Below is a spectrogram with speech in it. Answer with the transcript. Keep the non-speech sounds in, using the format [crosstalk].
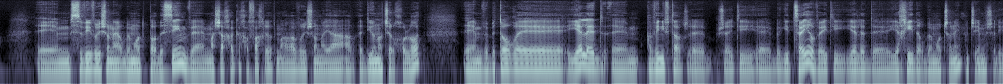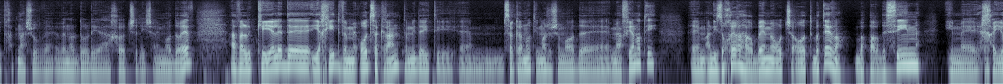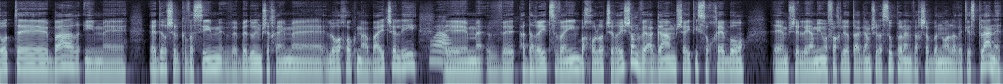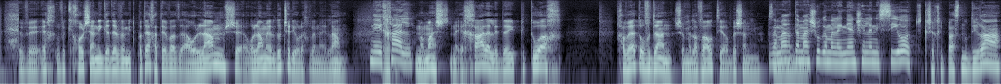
Um, סביב ראשון היה הרבה מאוד פרדסים, ומה שאחר כך הפך להיות מערב ראשון היה דיונות של חולות. אמ, ובתור אה, ילד אמ, אבי נפטר כשהייתי אה, בגיל צעיר והייתי ילד אה, יחיד הרבה מאוד שנים עד שאמא שלי התחתנה שוב ונולדו לי האחיות שלי שאני מאוד אוהב. אבל כילד יחיד ומאוד סקרן תמיד הייתי אמ, סקרנות היא משהו שמאוד מאפיין אותי. אני זוכר הרבה מאוד שעות בטבע בפרדסים. עם אה, חיות אה, בר, עם אה, עדר של כבשים ובדואים שחיים לא רחוק מהבית שלי, וואו. ועדרי צבעים בחולות של ראשון ואגם שהייתי שוחה בו. שלימים הפך להיות האגם של הסופרלנד ועכשיו בנו עליו את יס פלנט ואיך וככל שאני גדל ומתפתח הטבע הזה העולם שעולם הילדות שלי הולך ונעלם. נאכל. ממש נאכל על ידי פיתוח חוויית אובדן שמלווה אותי הרבה שנים. אז אמרת אמ, משהו גם על העניין של הנסיעות. כשחיפשנו דירה,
